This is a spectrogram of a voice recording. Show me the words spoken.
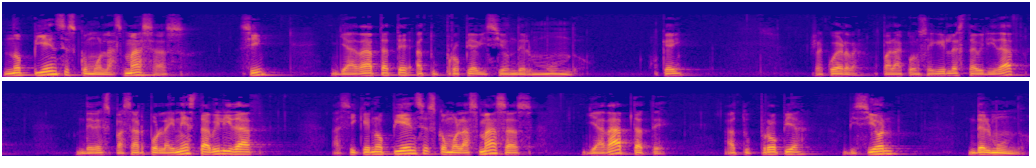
no pienses como las masas, ¿sí? Y adáptate a tu propia visión del mundo, ¿ok? Recuerda, para conseguir la estabilidad, debes pasar por la inestabilidad, así que no pienses como las masas y adáptate a tu propia visión del mundo.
